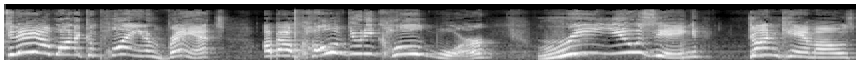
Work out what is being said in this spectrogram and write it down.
today I wanna complain and rant about Call of Duty Cold War reusing gun camos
